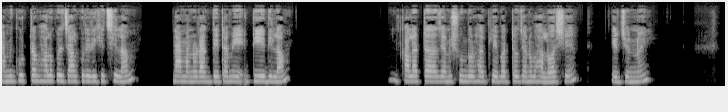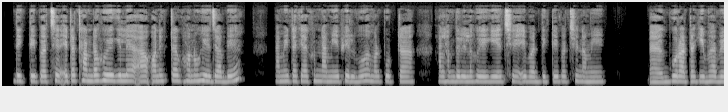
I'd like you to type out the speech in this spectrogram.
আমি গুড়টা ভালো করে জাল করে রেখেছিলাম। নামানোর আগ দিয়ে এটা আমি দিয়ে দিলাম। কালারটা যেন সুন্দর হয়, ফ্লেভারটাও যেন ভালো আসে এর জন্যই। দেখতেই পাচ্ছেন, এটা ঠান্ডা হয়ে গেলে অনেকটা ঘন হয়ে যাবে। আমি এটাকে এখন নামিয়ে ফেলব, আমার পুরটা আলহামদুলিল্লাহ হয়ে গিয়েছে। এবার দেখতেই পাচ্ছেন আমি গোড়াটা কীভাবে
